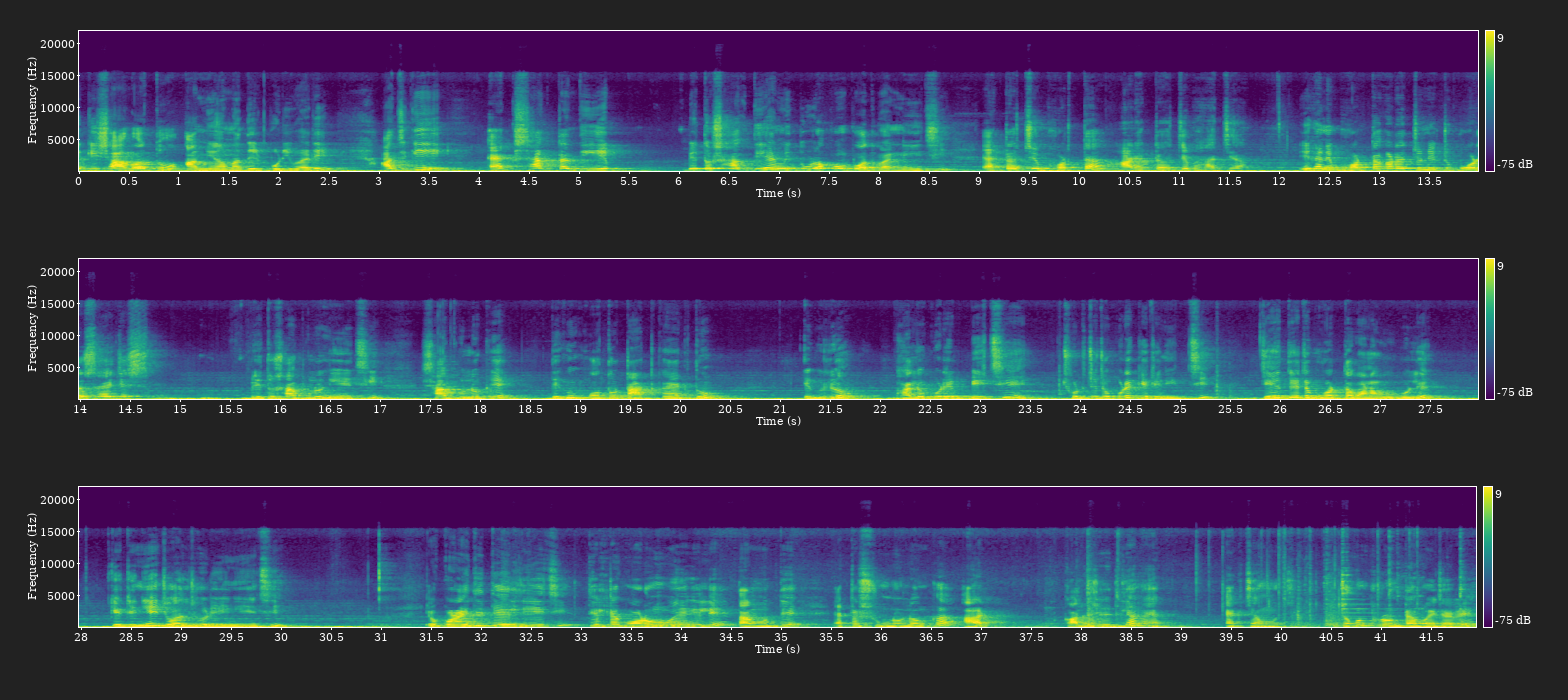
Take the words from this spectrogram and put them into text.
সবাইকে স্বাগত, আমি আমাদের পরিবারে। আজকে এক শাকটা দিয়ে, বেতো শাক দিয়ে আমি দু রকম পদ বানিয়েছি। একটা হচ্ছে ভর্তা আর একটা হচ্ছে ভাজা। এখানে ভর্তা করার জন্য একটু বড় সাইজের বেতো শাকগুলো নিয়েছি। শাকগুলোকে দেখুন কত টাটকা একদম। এগুলো ভালো করে বেছে, ছোট ছোট করে কেটে নিচ্ছি। যেহেতু এটা ভর্তা বানাবো বলে। কেটে নিয়ে জল ঝরিয়ে নিয়েছি। এবার কড়াইতে তেল দিয়েছি। তেলটা গরম হয়ে গেলে তার মধ্যে একটা শুকনো লঙ্কা আর কালো জিরে দিলাম এক এক চামচ। যখন ফোড়নটা হয়ে যাবে,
